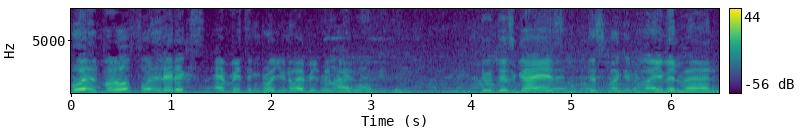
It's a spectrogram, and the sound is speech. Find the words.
full bro full lyrics everything bro you know everything man. dude this guy is this fucking vibing man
